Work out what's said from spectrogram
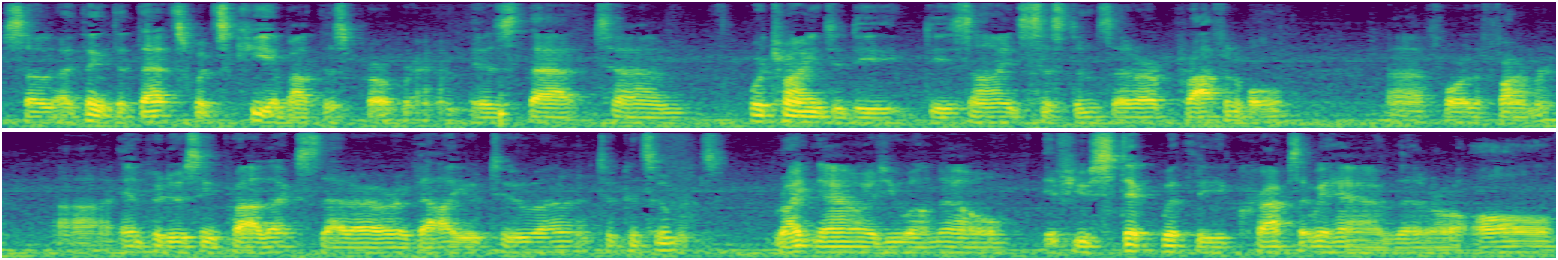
So I think that that's what's key about this program is that um, we're trying to de- design systems that are profitable uh, for the farmer uh, and producing products that are of value to uh, to consumers. Right now, as you well know, if you stick with the crops that we have that are all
